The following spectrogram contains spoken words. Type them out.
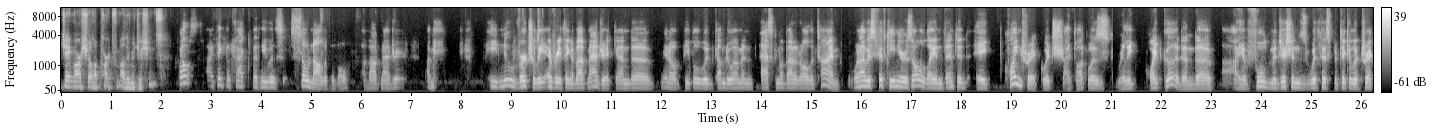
Jay Marshall apart from other magicians? Well, I think the fact that he was so knowledgeable about magic. I mean, he knew virtually everything about magic and uh, you know people would come to him and ask him about it all the time when i was 15 years old i invented a coin trick which i thought was really quite good and uh, i have fooled magicians with this particular trick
